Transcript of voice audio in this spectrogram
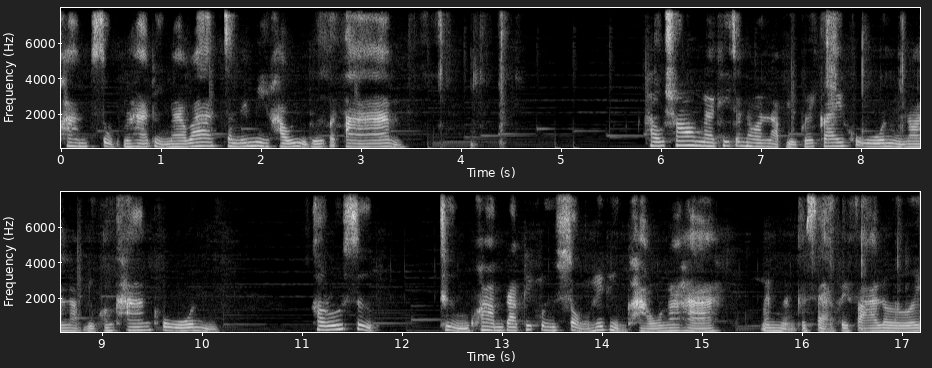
ความสุขนะคะ ถึงแม้ว่าจะไม่มีเขาอยู่ด้วยก็ตาม เขาชอบนะที่จะนอนหลับอยู่ใกล้ ๆ คุณ นอนหลับอยู่ข้างๆคุณ เขารู้สึกถึงความรักที่คุณส่งให้ถึงเขานะคะ มันเหมือนกระแสไฟฟ้าเลย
